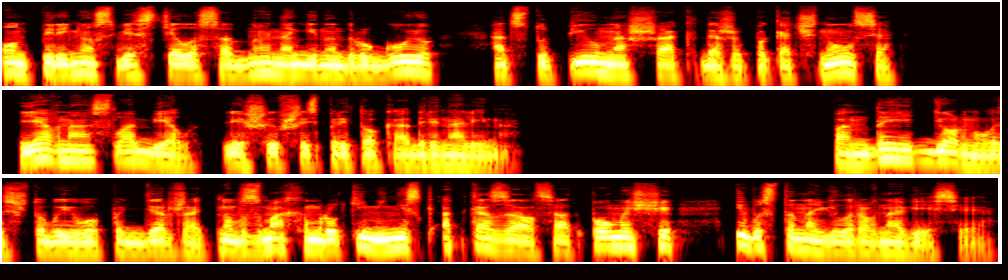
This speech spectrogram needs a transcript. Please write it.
он перенес вес тела с одной ноги на другую, отступил на шаг, даже покачнулся, явно ослабел, лишившись притока адреналина. Пандея дернулась, чтобы его поддержать, но взмахом руки Миниск отказался от помощи и восстановил равновесие.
